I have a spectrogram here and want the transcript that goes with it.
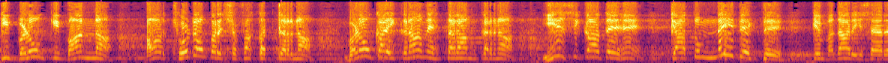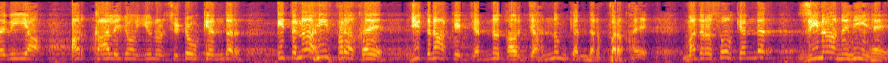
کی بڑوں کی باندھنا اور چھوٹوں پر شفقت کرنا، بڑوں کا اکرام احترام کرنا، یہ سکھاتے ہیں۔ کیا تم نہیں دیکھتے کہ مدارس عربیہ اور کالجوں، یونیورسٹیوں کے اندر اتنا ہی فرق ہے جتنا کہ جنت اور جہنم کے اندر فرق ہے؟ مدرسوں کے اندر زنا نہیں ہے۔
